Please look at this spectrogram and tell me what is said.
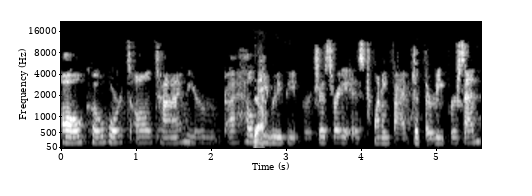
all cohorts, all time, your a healthy yeah. repeat purchase rate is 25 to 30%.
